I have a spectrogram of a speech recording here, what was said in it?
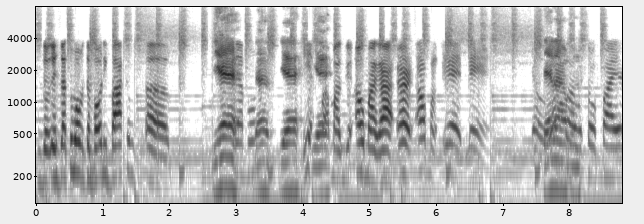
that's the is that the one with the Voddie Baucham? Uh, yeah. That, yeah. Yeah. yeah. Oh my, oh my God. Oh my. Yeah, man. Yo, that, that album was so fire.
